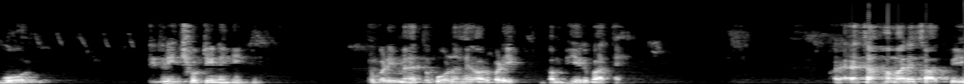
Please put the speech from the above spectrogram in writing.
वो इतनी छोटी नहीं है। तो बड़ी महत्वपूर्ण है और बड़ी गंभीर बातें हैं। और ऐसा हमारे साथ भी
